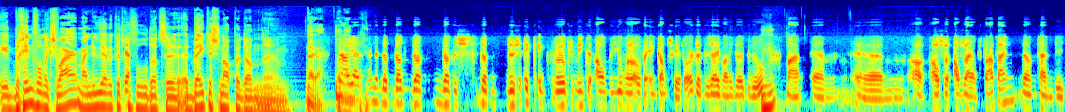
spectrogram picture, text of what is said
het begin vond ik zwaar, maar nu heb ik het gevoel dat ze het beter snappen dan, nou ja, nou ja, dat, dat, dat, dat is. Dat, dus ik, ik wil ook niet al die jongeren over één kam scheren hoor. Dat is helemaal niet wat ik bedoel. Mm -hmm. Maar um, um, als, we, als wij op straat zijn, dan zijn die,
